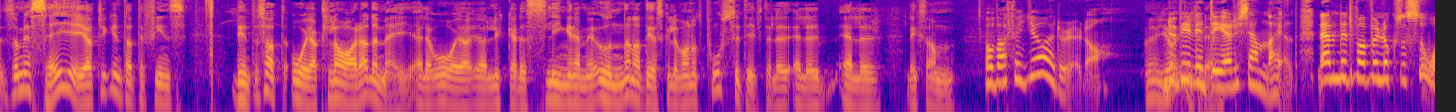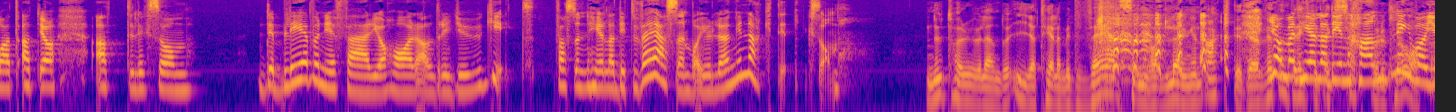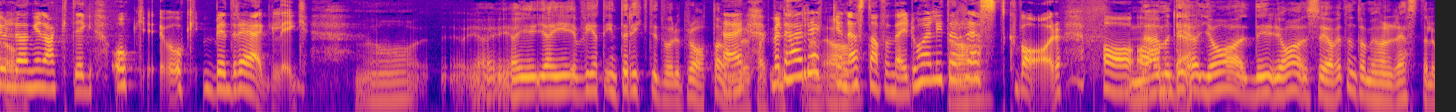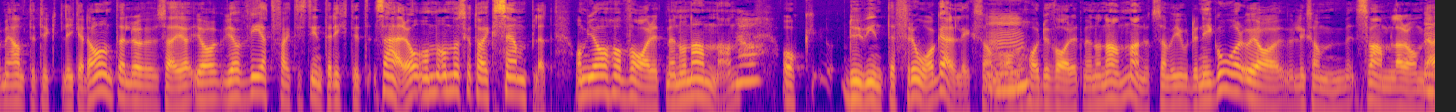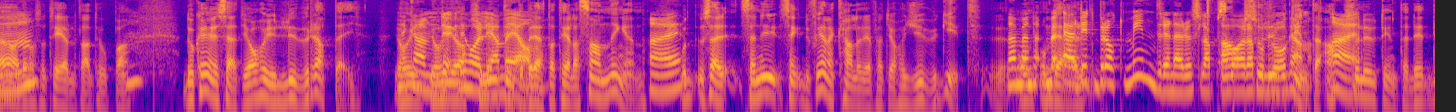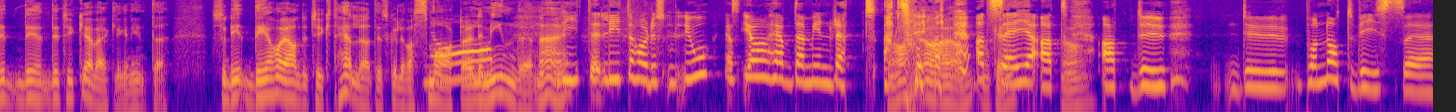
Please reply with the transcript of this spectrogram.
som jag säger, jag tycker inte att det finns, det är inte så att åh, jag klarade mig eller åh, jag, jag lyckades slingra mig undan, att det skulle vara något positivt eller, eller, eller liksom. Och varför gör du det då? Du vill inte det. erkänna helt. Nej, men det var väl också så att, att jag, att liksom, det blev ungefär, jag har aldrig ljugit. Fastän hela ditt väsen var ju lögnaktigt liksom. Nu tar du väl ändå i att hela mitt väsen var lögnaktigt. Ja, men hela din handling var ju om. lögnaktig och, och bedräglig. Ja, jag, jag, jag vet inte riktigt vad du pratar om Nej, nu faktiskt. men det här räcker ja. nästan för mig. Du har en liten Ja. rest kvar av, Nej, av men det, det. ja, det, ja, så jag vet inte om jag har en rest eller om jag alltid tyckt likadant. Eller så här, jag, jag, vet faktiskt inte riktigt. Så här, om, om man ska ta exemplet. Om jag har varit med någon annan Ja. och du inte frågar liksom, Mm. om har du varit med någon annan. Utan vad gjorde ni igår? Och jag liksom svamlar om, ja, Mm. det var så trevligt alltihopa. Då kan jag ju säga att jag har ju lurat dig. Jag kan- jag har ju absolut jag inte om. berättat hela sanningen. Nej. Och, så här, sen är, sen, du får gärna kalla det för att jag har ljugit. eh, Nej, men, om- om men det är ditt brott mindre när du slapp svara absolut på frågan? Inte, Nej. absolut inte. Det, det, det, det tycker jag verkligen inte. Så det, det har jag aldrig tyckt heller, att det skulle vara smartare Ja, eller mindre. Nej. Lite, lite har du... Jo, jag, jag hävdar min rätt att Ja, säga, ja, att, okej. säga att, att du, du på något vis eh,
